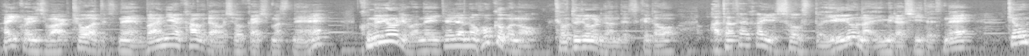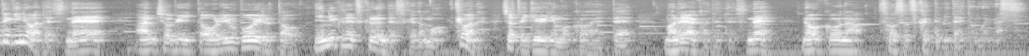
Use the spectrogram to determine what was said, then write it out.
はいこんにちは。今日はですねバーニアカウダを紹介しますね。この料理はねイタリアの北部の郷土料理なんですけど温かいソースというような意味らしいですね。基本的にはですねアンチョビとオリーブオイルとニンニクで作るんですけども今日はねちょっと牛乳も加えてまろやかでですね濃厚なソースを作ってみたいと思います。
